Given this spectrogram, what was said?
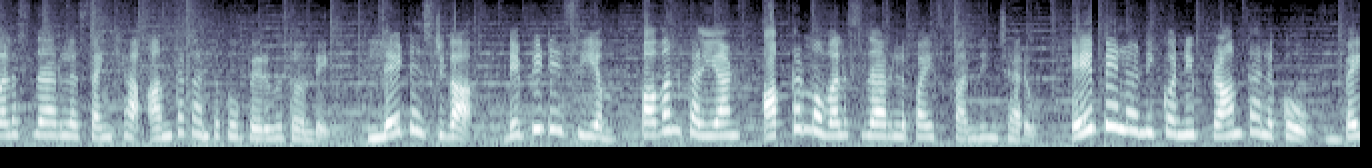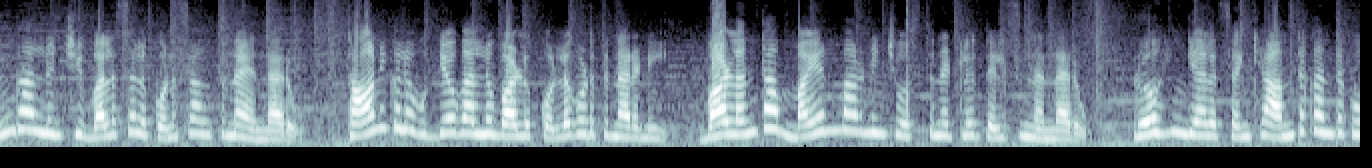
వలసదారుల సంఖ్య అంతకంతకు పెరుగుతోంది. లేటెస్ట్గా డిప్యూటీ సీఎం పవన్ కళ్యాణ్ అక్రమ వలసదారులపై స్పందించారు. ఏపీలోని కొన్ని ప్రాంతాలకు బెంగాల్ నుంచి వలసలు కొనసాగుతున్నాయన్నారు. స్థానికుల ఉద్యోగాలను వాళ్ళు కొల్లగొడుతున్నారని వాళ్ళంతా మయన్మార్ నుంచి వస్తున్నట్లు తెలిసిందన్నారు రోహింగ్యాల సంఖ్య అంతకంతకు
